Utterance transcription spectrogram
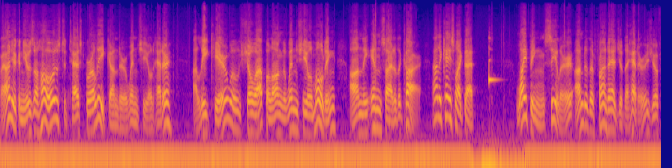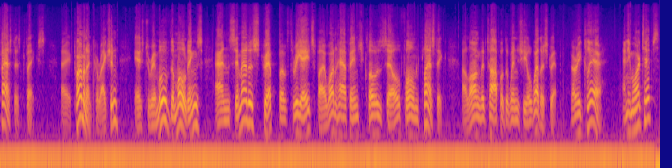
Well, you can use a hose to test for a leak under windshield header. A leak here will show up along the windshield molding on the inside of the car. On a case like that, wiping sealer under the front edge of the header is your fastest fix. A permanent correction is to remove the moldings and cement a strip of 3 eighths by 1 half inch closed cell foamed plastic along the top of the windshield weather strip. Very clear. Any more tips?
